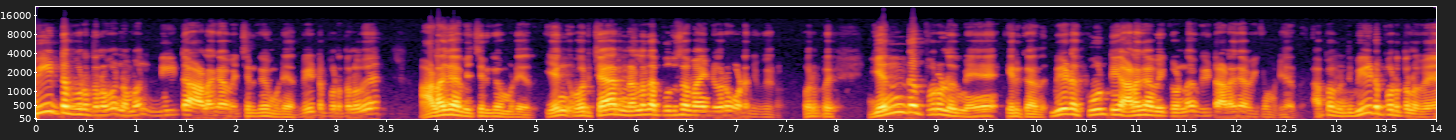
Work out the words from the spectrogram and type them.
வீட்டை பொறுத்தளவு நம்ம நீட்டாக அழகாக வச்சிருக்கவே முடியாது. வீட்டை பொறுத்தளவு அழகாக வச்சிருக்க முடியாது. எங் ஒரு சேர் நல்லதாக புதுசாக வாங்கிட்டு வரும் உடஞ்சு போயிடும் ஒரு எந்த பொருளுமே இருக்காது. வீடை கூட்டி அழகாக வைக்கணும்னா வீட்டை அழகாக வைக்க முடியாது. அப்போ இந்த வீடை பொறுத்தளவு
